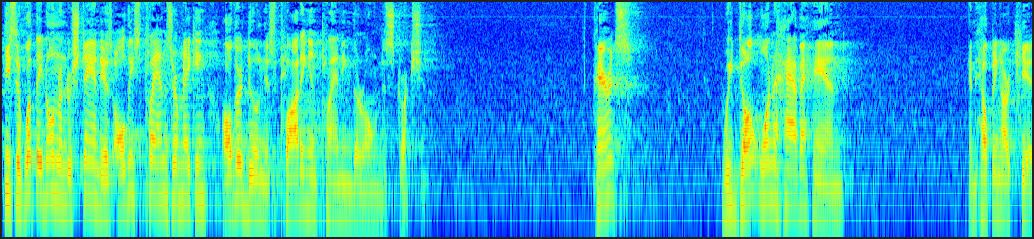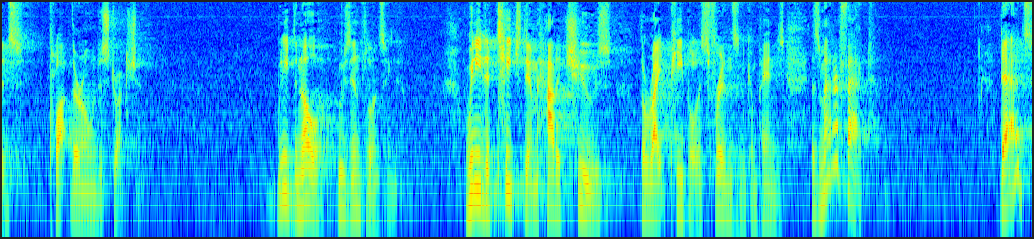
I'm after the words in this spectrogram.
He said, What they don't understand is all these plans they're making, all they're doing is plotting and planning their own destruction. Parents, we don't want to have a hand in helping our kids plot their own destruction. We need to know who's influencing them. We need to teach them how to choose the right people as friends and companions. As a matter of fact, dads,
